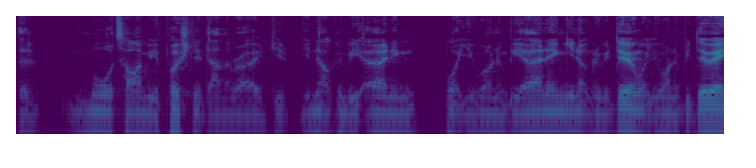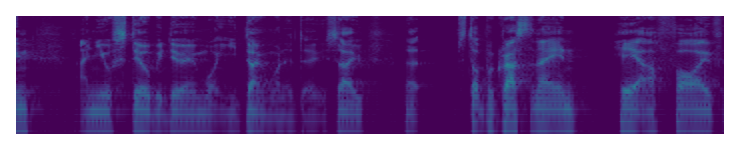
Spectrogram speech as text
the more time you're pushing it down the road. You, are not going to be earning what you want to be earning. You're not going to be doing what you want to be doing, and you'll still be doing what you don't want to do. So stop procrastinating. Here are five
